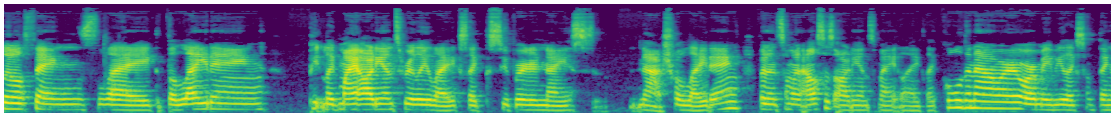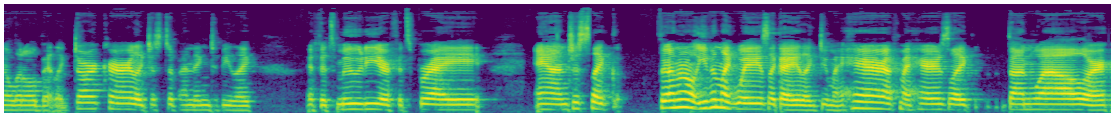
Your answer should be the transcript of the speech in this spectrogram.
little things like the lighting, like my audience really likes like super nice natural lighting, but then someone else's audience might like like golden hour or maybe like something a little bit like darker, like just depending to be like if it's moody or if it's bright and just like I don't know, even like ways like I like do my hair if my hair is like done well or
